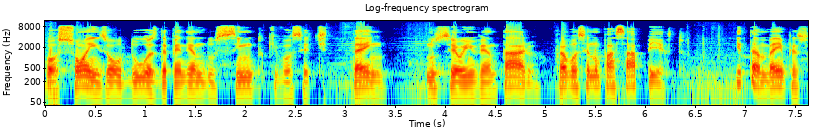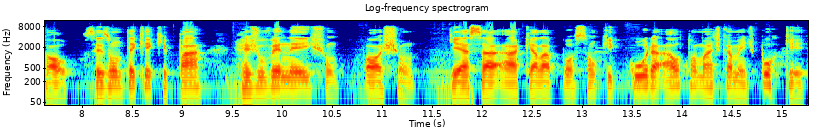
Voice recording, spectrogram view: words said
poções ou duas, dependendo do cinto que você tem no seu inventário, para você não passar aperto. E também, pessoal, vocês vão ter que equipar Rejuvenation Potion, que é essa aquela poção que cura automaticamente. Por quê?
